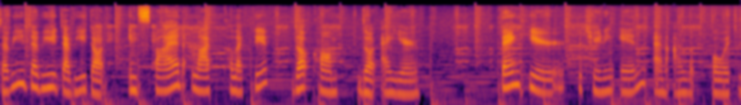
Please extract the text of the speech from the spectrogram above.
www.inspiredlifecollective.com.au. Thank you for tuning in, and I look forward to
